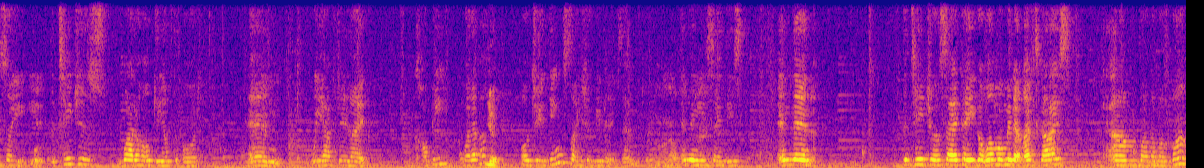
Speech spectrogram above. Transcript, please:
So you, you, the teachers write a whole thing off the board, and we have to like copy whatever. Yep. Or do things. Like she'll give an example, Oh, and then you say this, and then the teacher will say, "Okay, you got one more minute left, guys." Um, blah blah blah blah.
